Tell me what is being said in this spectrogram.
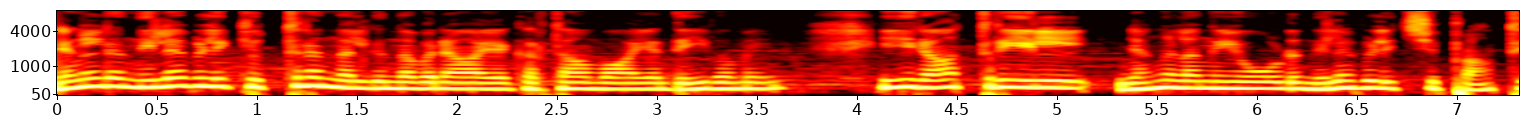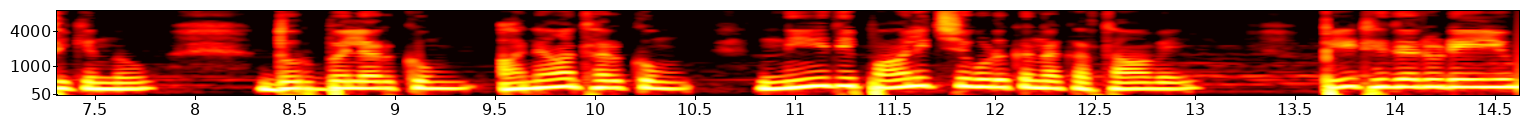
ഞങ്ങളുടെ നിലവിളിക്ക് ഉത്തരം നൽകുന്നവനായ കർത്താവായ ദൈവമേ ഈ രാത്രിയിൽ ഞങ്ങൾ അങ്ങയോട് നിലവിളിച്ച് പ്രാർത്ഥിക്കുന്നു. ദുർബലർക്കും അനാഥർക്കും നീതി പാലിച്ചു കൊടുക്കുന്ന കർത്താവെ പീഡിതരുടെയും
